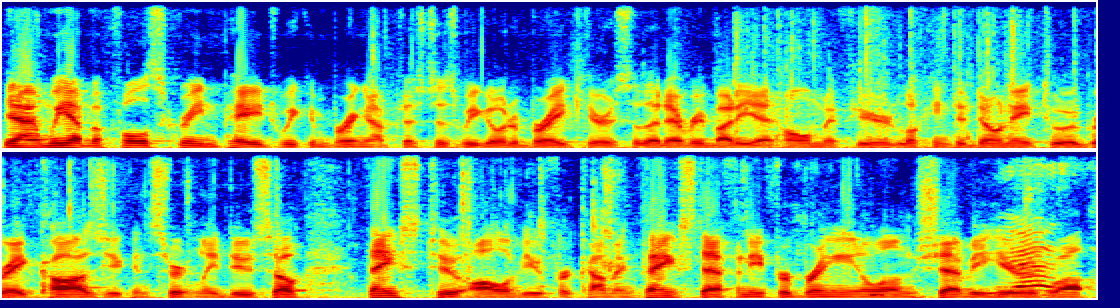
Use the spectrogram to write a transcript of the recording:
Yeah, and we have a full screen page we can bring up just as we go to break here so that everybody at home, if you're looking to donate to a great cause, you can certainly do so. Thanks to all of you for coming. Thanks, Stephanie, for bringing along Chevy here as well.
